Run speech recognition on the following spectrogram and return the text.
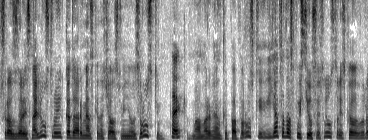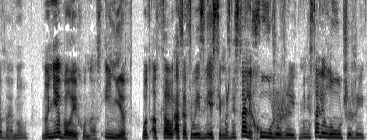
сразу залез на люстру, и когда армянское начало сменилось русским, так. мама армянка, папа русский, я тогда спустился с люстры и сказал, родная, ну, ну не было их у нас и нет вот от, того, от этого известия мы же не стали хуже жить, мы не стали лучше жить.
